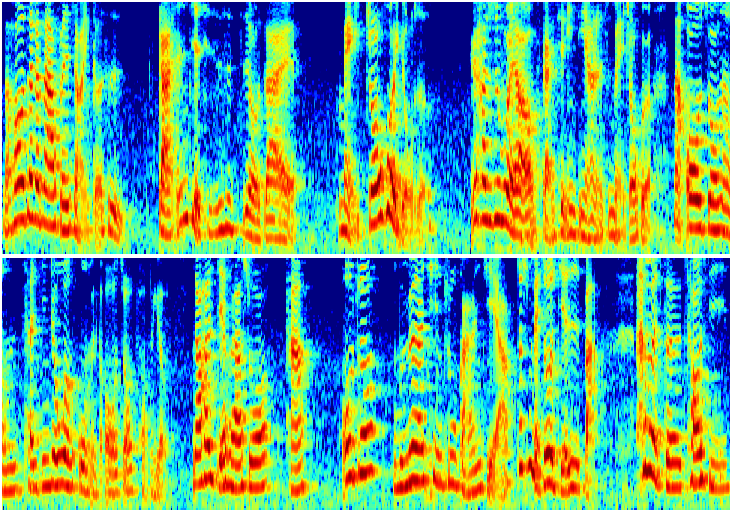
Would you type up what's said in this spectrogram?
然后再跟大家分享一个，是感恩节其实是只有在美洲会有的。因为他就是为了要感谢印第安人是美洲会有，那欧洲呢？我们曾经就问过我们一个欧洲朋友，然后他就直接回答说：哈，欧洲我们没有在庆祝感恩节啊，这是美洲的节日吧？他们的超级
